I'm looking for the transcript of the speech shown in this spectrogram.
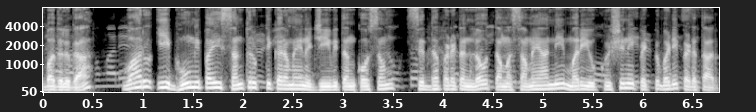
బదులుగా వారు ఈ భూమిపై సంతృప్తికరమైన జీవితం కోసం సిద్ధపడటంలో తమ సమయాన్ని మరియు కృషిని పెట్టుబడి పెడతారు.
